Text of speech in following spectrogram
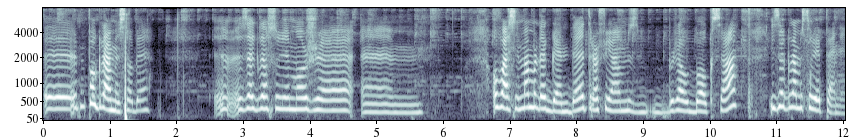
em, pogramy sobie. Em, Zagram sobie może. em, o właśnie, mam legendę. Trafiłam z Brawl Boxa i zagramy sobie Penny.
